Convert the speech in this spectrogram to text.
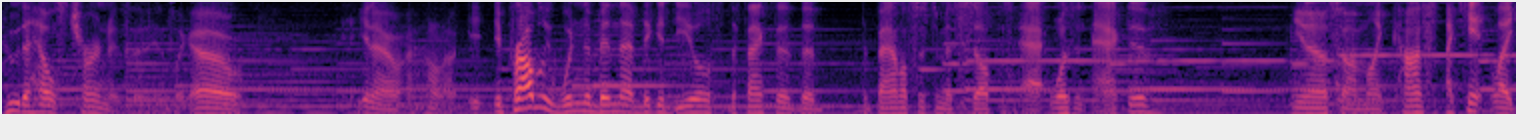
who the hell's turn is it. It's like, oh, you know, I don't know. It, it, probably wouldn't have been that big a deal if the fact that the the battle system itself was at, wasn't active. You know, so I'm like constant. I can't like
